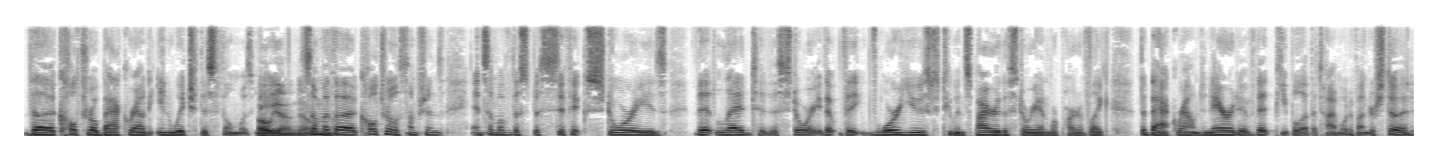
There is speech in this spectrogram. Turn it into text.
the cultural background in which this film was oh, made. Oh, yeah, no, some of the cultural assumptions and some of the specific stories that led to the story that, that were used to inspire the story and were part of like the background narrative that people at the time would have understood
